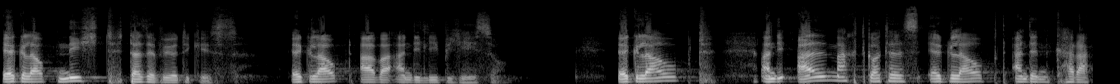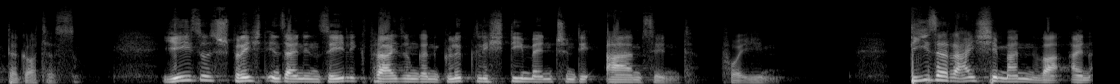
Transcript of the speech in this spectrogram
Er glaubt nicht, dass er würdig ist. Er glaubt aber an die Liebe Jesu. Er glaubt an die Allmacht Gottes. Er glaubt an den Charakter Gottes. Jesus spricht in seinen Seligpreisungen glücklich die Menschen, die arm sind vor ihm. Dieser reiche Mann war ein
